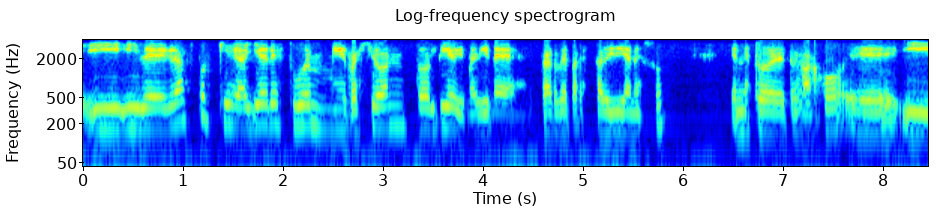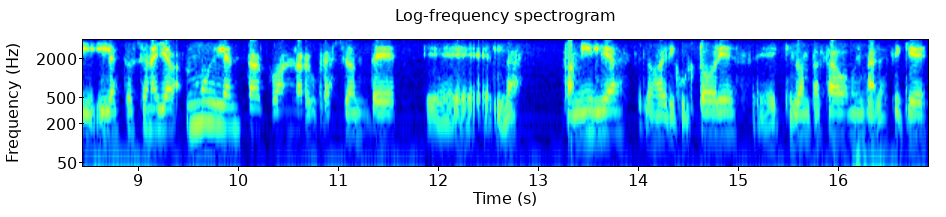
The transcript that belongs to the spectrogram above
y, y de gracias porque ayer estuve en mi región todo el día y me vine tarde para estar hoy día en eso, en esto de trabajo, eh, y, y la situación allá muy lenta con la recuperación de eh, las familias, los agricultores eh, que lo han pasado muy mal. Así que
